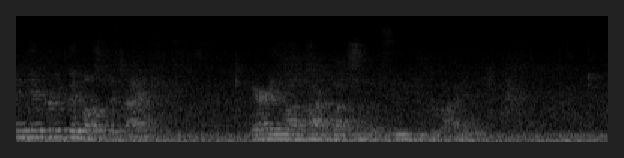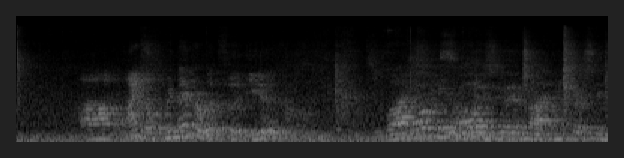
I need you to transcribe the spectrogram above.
And they're pretty good most of the time. Gary, you want to talk about some of the food you provided? Uh, I don't remember what food, do you? Well, I know you were always good about interesting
